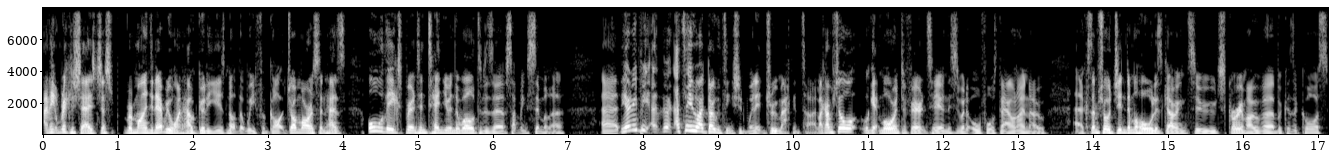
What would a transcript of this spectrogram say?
I think Ricochet has just reminded everyone how good he is, not that we forgot. John Morrison has all the experience and tenure in the world to deserve something similar. Uh, the only I tell you who I don't think should win it, Drew McIntyre. Like I'm sure we'll get more interference here, and this is when it all falls down. I know because uh, I'm sure Jinder Mahal is going to screw him over because, of course,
